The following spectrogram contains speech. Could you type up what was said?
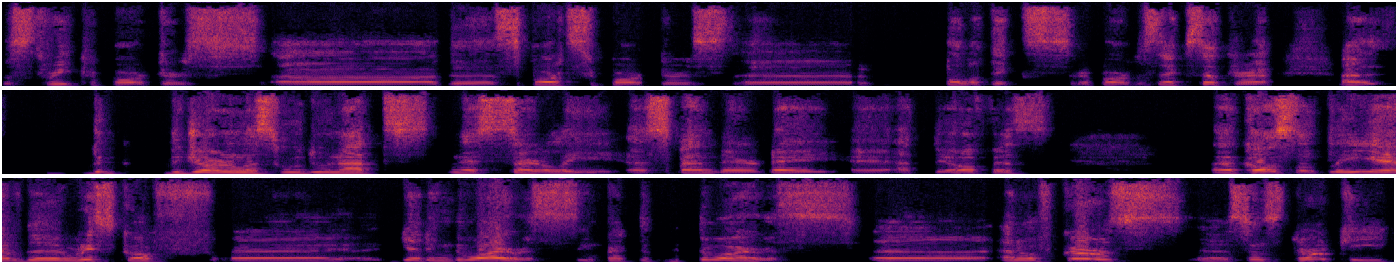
the street reporters, uh, the sports reporters, uh, politics reporters, etc., the, the, journalists who do not necessarily spend their day at the office uh, constantly have the risk of uh, getting the virus, infected with the virus. Uh, and of course, uh, since Turkey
